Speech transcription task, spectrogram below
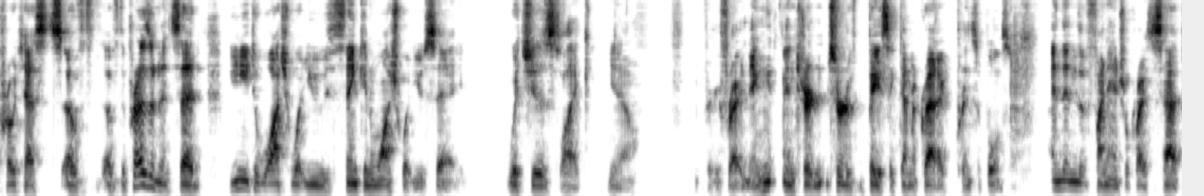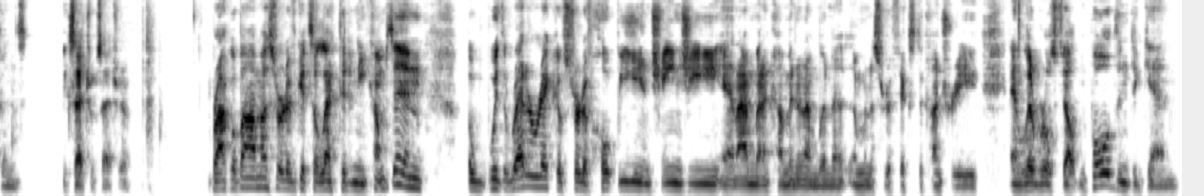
protests of of the president said you need to watch what you think and watch what you say, which is like you know very frightening in terms sort of basic democratic principles. And then the financial crisis happens, et cetera, et cetera. Barack Obama sort of gets elected and he comes in uh, with the rhetoric of sort of hopey and changey, and I'm going to come in and I'm going to I'm going to sort of fix the country. And liberals felt emboldened again.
